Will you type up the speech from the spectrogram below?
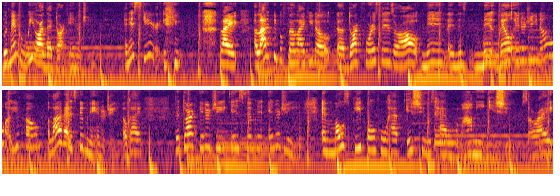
Remember, we are that dark energy, and it's scary. like a lot of people feel like you know uh, dark forces are all men and this male energy no you know a lot of that is feminine energy okay The dark energy is feminine energy. And most people who have issues have mommy issues, all right?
